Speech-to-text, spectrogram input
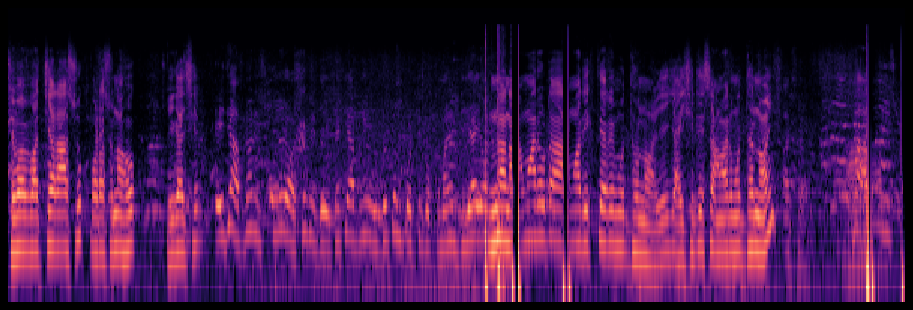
সেভাবে বাচ্চারা আসুক পড়াশোনা হোক। ঠিক আছে। এই যে আপনার স্কুলের অসুবিধে এটা কি আপনি ঊর্ধ্বতন কর্তৃপক্ষ মানে ডিআই না না আমার ওটা আমার ইখতিয়ারের মধ্যে নয় এই আইসিডিএস আমার মধ্যে নয়। আচ্ছা। না আপনার স্কুল-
